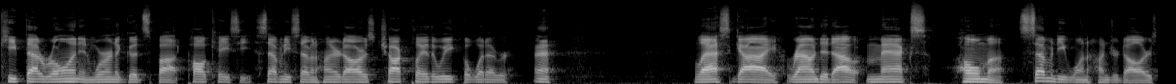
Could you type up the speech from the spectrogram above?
Keep that rolling, and we're in a good spot. Paul Casey, $7,700, chalk play of the week, but whatever. Eh. Last guy rounded out Max Homa, $7,100.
